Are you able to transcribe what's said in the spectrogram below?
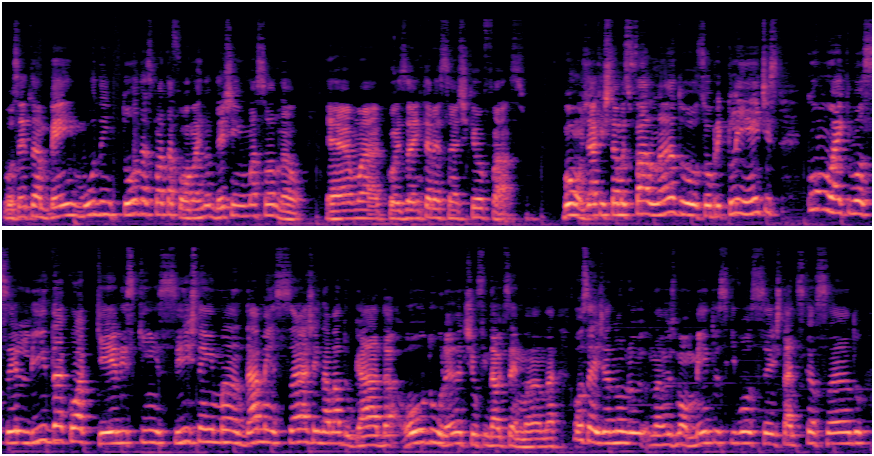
você também muda em todas as plataformas, não deixe em uma só não. É uma coisa interessante que eu faço. Bom, já que estamos falando sobre clientes, como é que você lida com aqueles que insistem em mandar mensagem na madrugada ou durante o final de semana, ou seja, no, nos momentos que você está descansando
